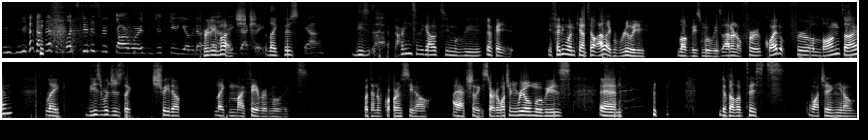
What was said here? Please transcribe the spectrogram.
Let's do this for Star Wars and just do Yoda. Pretty Yeah, much. Exactly. Like, there's Yeah. these uh, Guardians of the Galaxy movies. Okay, if anyone can't tell, I like really love these movies. I don't know, for quite a, for a long time, like these were just like straight up like my favorite movies. But then, of course, you know, I actually started watching real movies and developed tastes watching, you know,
